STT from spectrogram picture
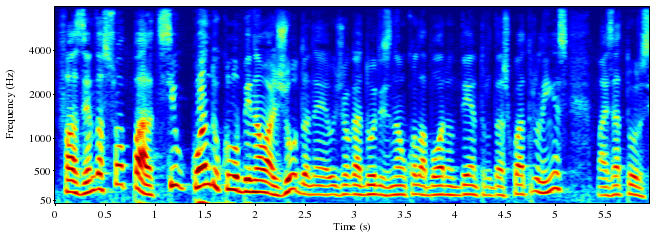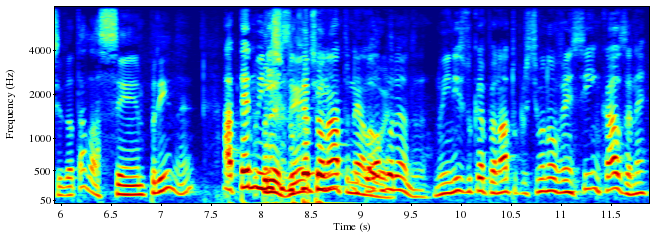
fazendo a sua parte. Se, quando o clube não ajuda, né? Os jogadores não colaboram dentro das quatro linhas, mas a torcida está lá sempre, né? Até no início do campeonato, né, Laura? colaborando. No início do campeonato, o Criciúma não vencia em casa, né?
